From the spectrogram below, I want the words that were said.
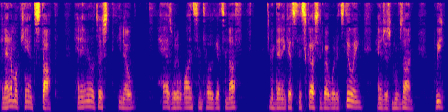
An animal can't stop. An animal just, you know, has what it wants until it gets enough, and then it gets disgusted by what it's doing and just moves on. We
